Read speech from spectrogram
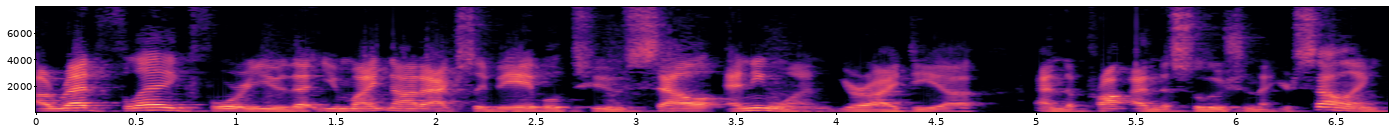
a red flag for you that you might not actually be able to sell anyone your idea and the pro- and the solution that you're selling.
